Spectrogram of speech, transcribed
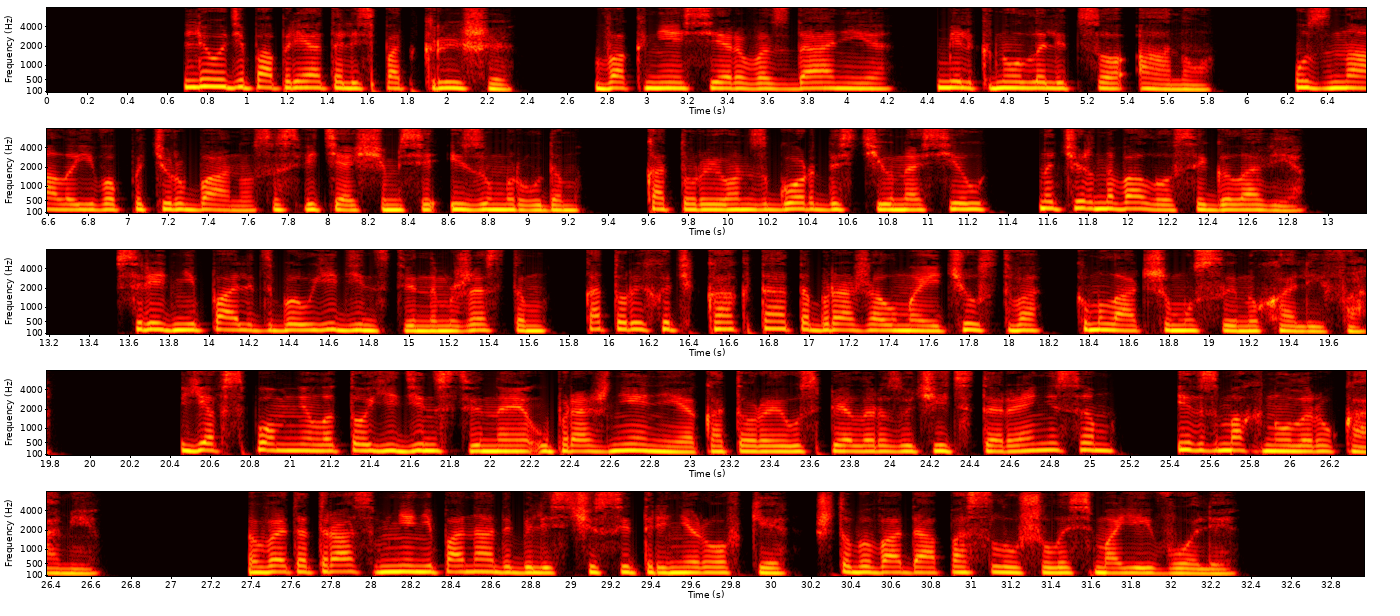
Люди попрятались под крыши, в окне серого здания мелькнуло лицо Ану. Узнала его по тюрбану со светящимся изумрудом. который он с гордостью носил на черноволосой голове. Средний палец был единственным жестом, который хоть как-то отображал мои чувства к младшему сыну халифа. Я вспомнила то единственное упражнение, которое успела разучить с Теренисом, и взмахнула руками. В этот раз мне не понадобились часы тренировки, чтобы вода послушалась моей воли.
